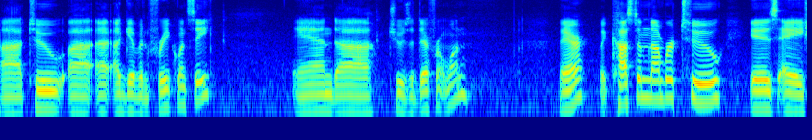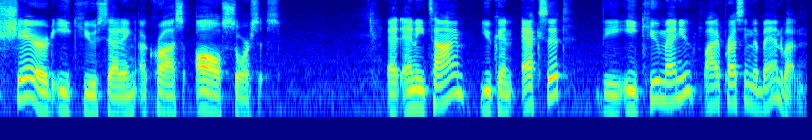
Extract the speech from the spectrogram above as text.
uh, to uh, a given frequency and uh, choose a different one. There. The custom number two is a shared EQ setting across all sources. At any time, you can exit the EQ menu by pressing the band button.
